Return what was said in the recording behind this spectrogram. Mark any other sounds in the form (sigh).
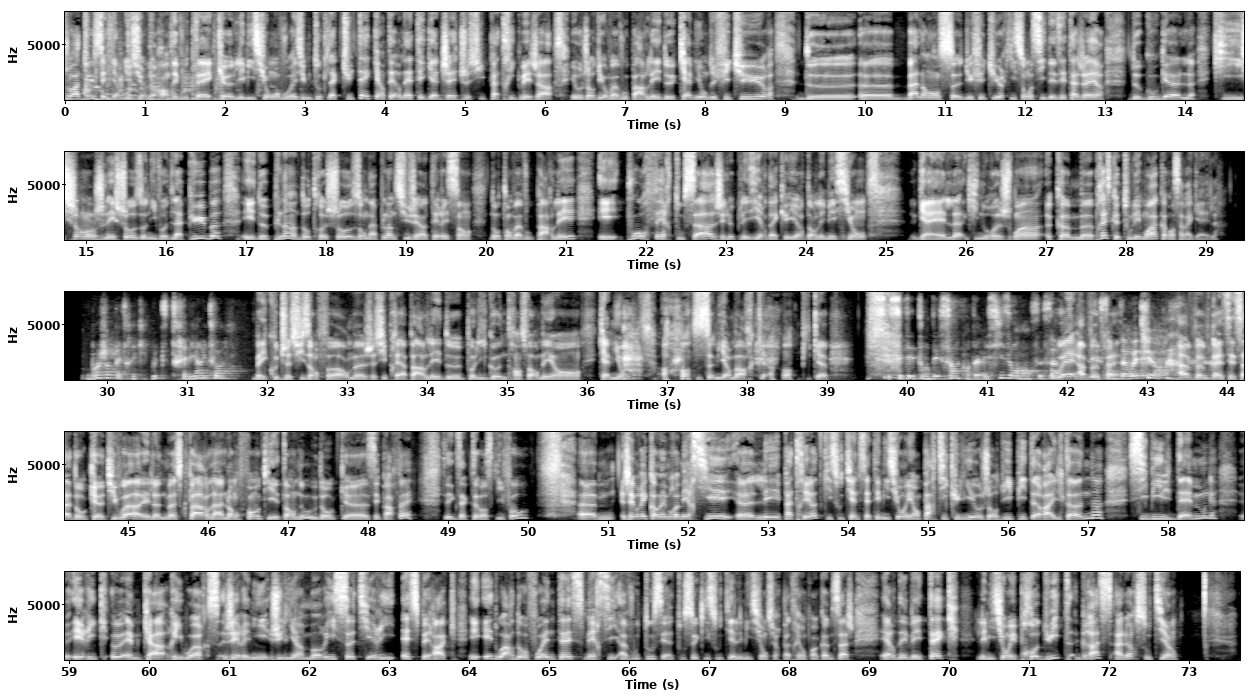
Bonjour à tous et bienvenue sur le Rendez-vous Tech, l'émission où on vous résume toute l'actu tech, internet et gadgets. Je suis Patrick Béja et aujourd'hui on va vous parler de camions du futur, de euh, balances du futur qui sont aussi des étagères, de Google qui change les choses au niveau de la pub et de plein d'autres choses. On a plein de sujets intéressants dont on va vous parler et pour faire tout ça, j'ai le plaisir d'accueillir dans l'émission Gaël qui nous rejoint comme presque tous les mois. Comment ça va Gaël Bonjour Patrick, écoute, très bien et toi? Bah écoute, je suis en forme, je suis prêt à parler de polygones transformés en camions, (laughs) en semi-remorque, en pick-up. C'était ton dessin quand tu avais 6 ans, non C'est ça Ouais, à peu près. de ta voiture. À peu près, c'est ça. Donc, euh, tu vois, Elon Musk parle à l'enfant qui est en nous. Donc, euh, c'est parfait. C'est exactement ce qu'il faut. Euh, J'aimerais quand même remercier euh, les patriotes qui soutiennent cette émission et en particulier aujourd'hui Peter Hilton, Sibyl Demg, Eric EMK, Reworks, Jérémy, Julien Maurice, Thierry Esperac et Eduardo Fuentes. Merci à vous tous et à tous ceux qui soutiennent l'émission sur patreon.com slash Tech. L'émission est produite grâce à leur soutien.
